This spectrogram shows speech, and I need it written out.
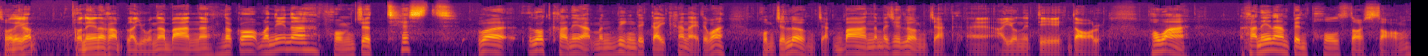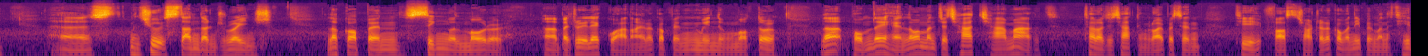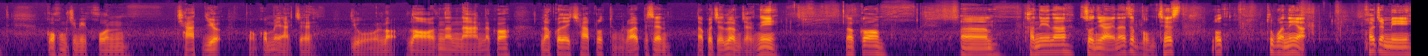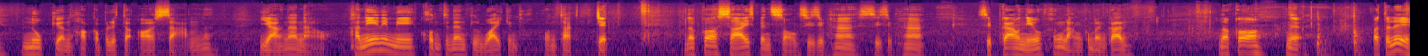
สวัสดีครับ ตอนนี้นะครับเราอยู่หน้าบ้านนะ แล้วก็วันนี้นะผมจะเทสว่ารถคันนี้มันวิ่งได้ไกลแค่ไหน แต่ว่าผมจะเริ่มจากบ้านนะไม่ใช่เริ่มจากเอ่อ Ionity d o l เพราะว่าคันนี้นะเป็น Polestar 2เอ่อมันชื่อ Standard Range แล้วก็เป็น Single Motor เอ่อแบตเตอรี่เล็กกว่าหน่อยแล้วก็เป็นมีหนึ่งมอเตอร์ แล้วผมได้เห็นแล้วว่ามันจะชาร์จช้ามาก ถ้าเราจะชาร์จถึง 100%ที่ fast charger แล้วก็วันนี้เป็นวันอาทิตย์ก็คงจะมีคน ชาร์จเยอะ ผมก็ไม่อยากจะอยู่รออนานๆ แล้วก็เราก็ได้ชาร์จรถถึง 100%เราก็จะเริ่มจากนี่ แล้วก็คันนี้นะ ส่วนใหญ่นะถ้าผมเทสรถทุกวันนี้อะเขาจะมี n u k i a n h o c k a b r i t a R3 นะยางหน้าหนาว คันนี้นี่มี Continental Viking Contact 7 แล้วก็ไซส์เป็น 2 45 45 19 นิ้วข้างหลังก็เหมือนกัน แล้วก็เนี่ยแบตเตอรี่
